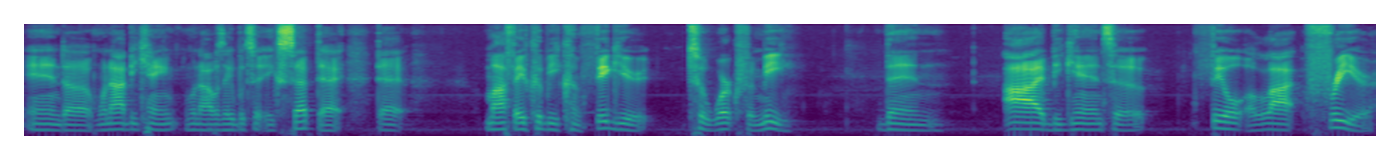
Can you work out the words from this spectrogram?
And uh, when I became, when I was able to accept that, that my faith could be configured to work for me, then I began to feel a lot freer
